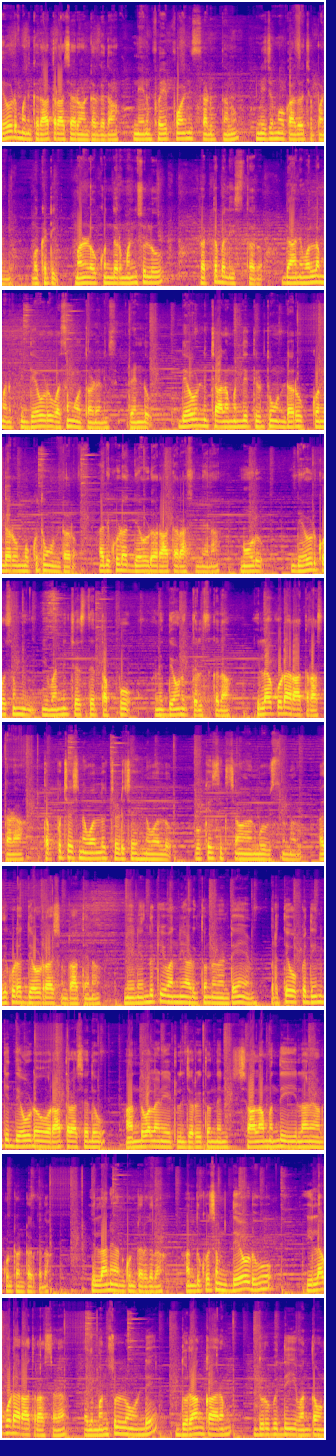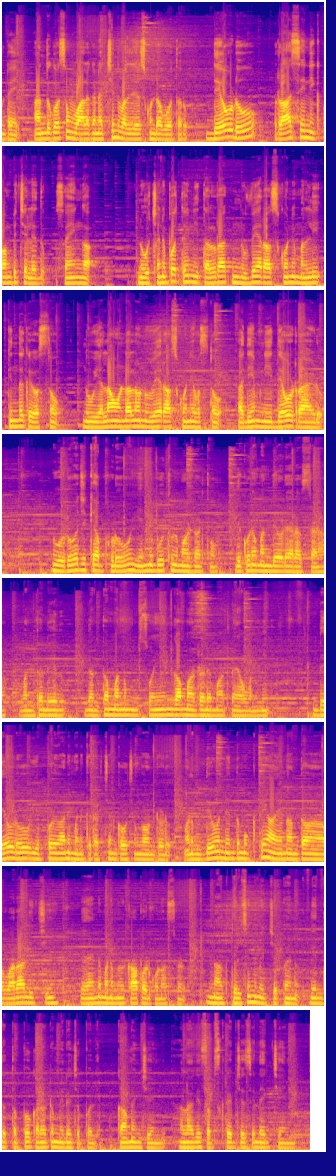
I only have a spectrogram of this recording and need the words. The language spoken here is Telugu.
దేవుడు మనకి రాత రాశారు అంటారు కదా నేను ఫైవ్ పాయింట్స్ అడుగుతాను. నిజమో కాదో చెప్పండి. ఒకటి మనలో కొందరు మనుషులు రక్తబలి ఇస్తారు. దానివల్ల మనకి దేవుడు వశం అవుతాడని రెండు దేవుడిని చాలామంది తిడుతూ ఉంటారు కొందరు మొక్కుతూ ఉంటారు. అది కూడా దేవుడు రాత రాసిందేనా? మూడు దేవుడి కోసం ఇవన్నీ చేస్తే తప్పు అని దేవునికి తెలుసు కదా. ఇలా కూడా రాత రాస్తాడా? తప్పు చేసిన వాళ్ళు చెడు చేసిన వాళ్ళు ఒకే శిక్ష అనుభవిస్తున్నారు. అది కూడా దేవుడు రాసిన రాతేనా? నేను ఎందుకు ఇవన్నీ అడుగుతున్నానంటే ప్రతి ఒక్క దీనికి దేవుడు రాత రాసేదు. అందువల్లనే ఇట్లా జరుగుతుందని చాలామంది ఇలానే అనుకుంటుంటారు కదా. ఇలానే అనుకుంటారు కదా. అందుకోసం దేవుడు ఇలా కూడా రాత రాస్తాడా? అది మనుషుల్లో ఉండే దురహంకారం దుర్బుద్ధి ఇవంతా ఉంటాయి. అందుకోసం వాళ్ళకి నచ్చింది వాళ్ళు చేసుకుంటూ పోతారు. దేవుడు రాసి నీకు పంపించలేదు స్వయంగా. నువ్వు చనిపోతే నీ తలరాత్రి నువ్వే రాసుకొని మళ్ళీ కిందకి వస్తావు. నువ్వు ఎలా ఉండాలో నువ్వే రాసుకొని వస్తావు. అదేం నీ దేవుడు రాయడు. నువ్వు రోజుకి అప్పుడు ఎన్ని బూతులు మాట్లాడతావు? ఇది కూడా మన దేవుడే రాస్తాడా? అంతా లేదు. ఇదంతా మనం స్వయంగా మాట్లాడే మాటలే అవన్నీ. దేవుడు ఎప్పుడు కానీ మనకి రక్షణ కవచంగా ఉంటాడు. మనం దేవుడిని ఎంత మొక్కితే ఆయన అంత వరాలు ఇచ్చి లేదంటే మనల్ని కాపాడుకొని వస్తాడు. నాకు తెలిసింది మీకు చెప్పాను. దీంతో తప్పు కరెక్ట్ మీరే చెప్పాలి. కామెంట్ చేయండి. అలాగే సబ్స్క్రైబ్ చేసి లైక్ చేయండి.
